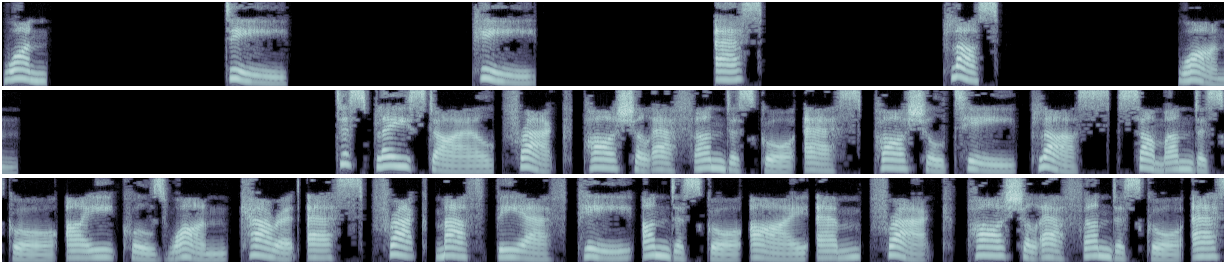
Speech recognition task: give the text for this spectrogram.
1 d p s plus 1 Display style frac partial f underscore s partial t plus sum underscore i equals one caret s frac math bf p underscore i m frac partial f underscore s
